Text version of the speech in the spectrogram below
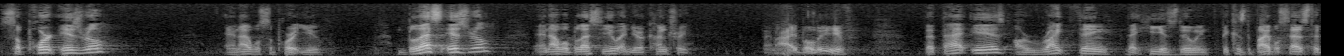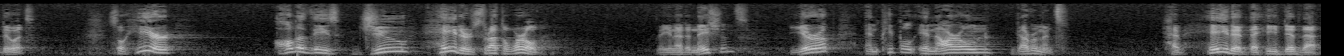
support Israel, and I will support you. Bless Israel, and I will bless you and your country. And I believe that that is a right thing that he is doing because the Bible says to do it. So here, all of these Jew haters throughout the world, the United Nations, Europe, and people in our own government have hated that he did that.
